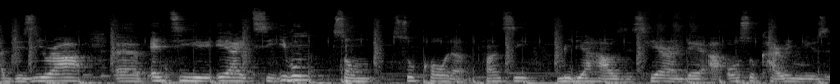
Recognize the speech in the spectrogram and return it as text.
Al Jazeera, uh, NTA, AIT, even some so-called uh, fancy media houses here and there are also carrying news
